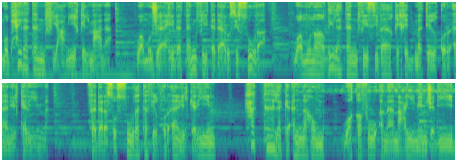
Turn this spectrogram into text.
مبحرة في عميق المعنى ومجاهدة في تدارس الصورة. ومناضلة في سباق خدمة القرآن الكريم. فدرسوا الصورة في القرآن الكريم حتى لكأنهم وقفوا أمام علم جديد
